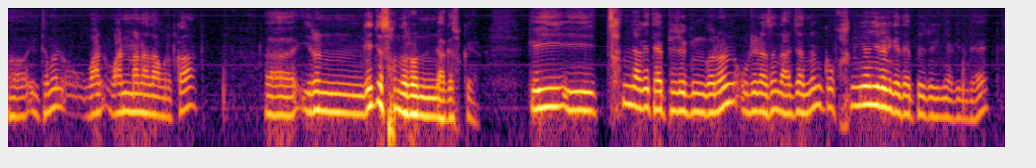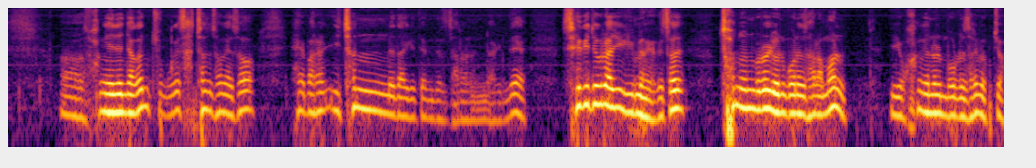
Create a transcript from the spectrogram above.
어 이를테면 완, 완만하다 그럴까 어, 이런 게 이제 서늘한 약에 속해요. 그 이, 이 찬약의 대표적인 거는 우리나라에서 나지 않는 그 황련이라는 게 대표적인 약인데 어, 황련이라는 약은 중국의 사천성에서 해발 한 2,000m이기 되는 데서 자라는 약인데 세계적으로 아주 유명해요. 그래서 천연물을 연구하는 사람은 이 황련을 모르는 사람이 없죠.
